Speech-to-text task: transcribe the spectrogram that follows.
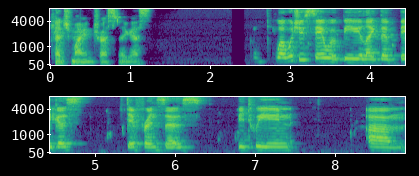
catch my interest, I guess. What would you say would be like the biggest differences between um,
